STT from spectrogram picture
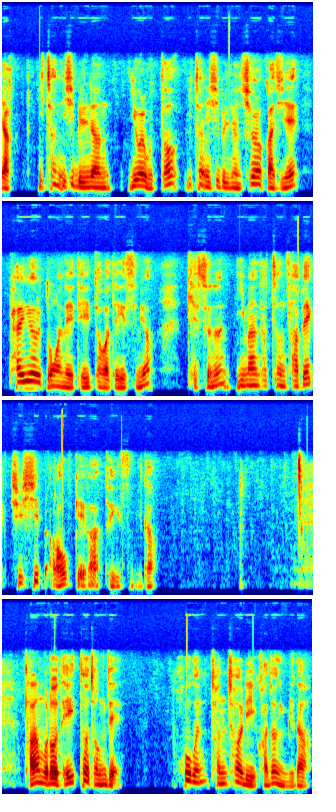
약 2021년 2월부터 2021년 10월까지의 8개월 동안의 데이터가 되겠으며 개수는 24,479개가 되겠습니다. 다음으로 데이터 정제 혹은 전처리 과정입니다.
